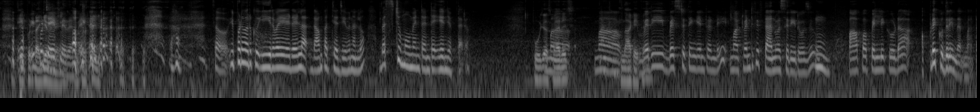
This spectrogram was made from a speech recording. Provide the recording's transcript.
ఇప్పుడు తగ్గింది. చేయట్లేదండి. సో ఇప్పటి వరకు ఈ ఇరవై ఏడేళ్ళ దాంపత్య జీవనంలో బెస్ట్ మూమెంట్ అంటే ఏం చెప్తారు? పూజాస్ మ్యారేజ్? మా. వెరీ బెస్ట్ థింగ్ ఏంటండి మా ట్వంటీ ఫిఫ్త్ యానివర్సరీ రోజు. పాప పెళ్ళి కూడా అప్పుడే కుదిరింది అనమాట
